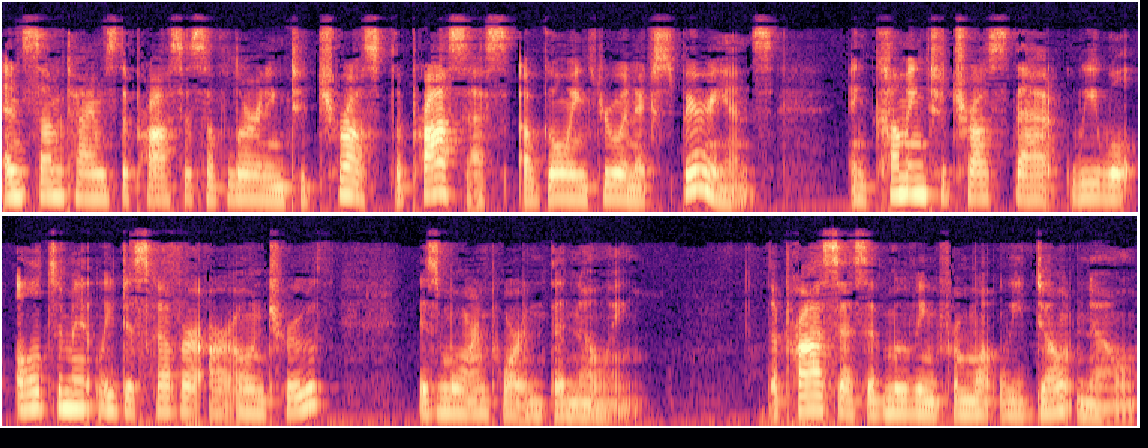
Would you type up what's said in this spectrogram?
and sometimes the process of learning to trust the process of going through an experience and coming to trust that we will ultimately discover our own truth is more important than knowing. The process of moving from what we don't know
